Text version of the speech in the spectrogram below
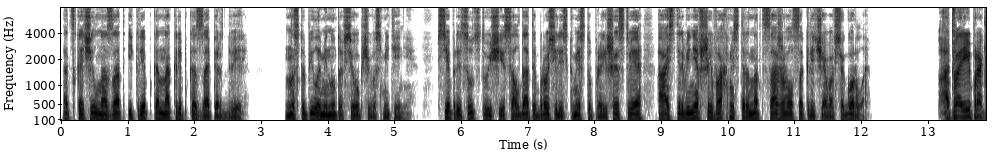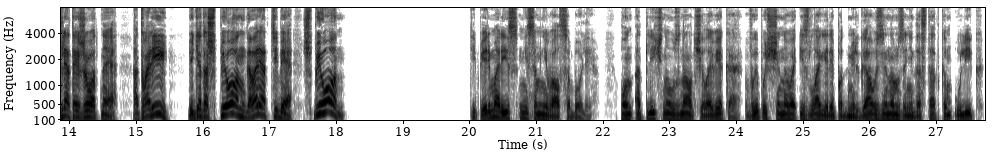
отскочил назад и крепко-накрепко запер дверь. Наступила минута всеобщего смятения. Все присутствующие солдаты бросились к месту происшествия, а остервеневший вахмистр надсаживался, крича во все горло. «Отвори, проклятое животное! Отвори! Ведь это шпион, говорят тебе! Шпион!» Теперь Морис не сомневался более. Он отлично узнал человека, выпущенного из лагеря под Мюльгаузеном за недостатком улик,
